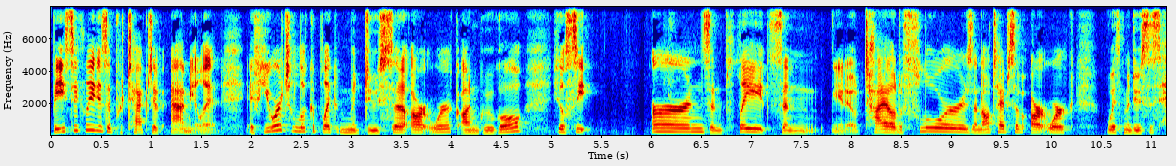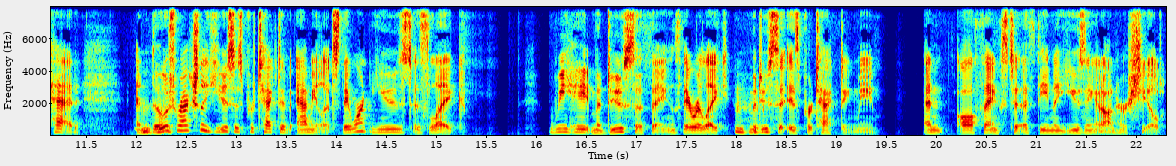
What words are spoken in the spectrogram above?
basically is a protective amulet. If you were to look up like Medusa artwork on Google, you'll see urns and plates and you know tiled floors and all types of artwork with Medusa's head. And mm-hmm. those were actually used as protective amulets. They weren't used as like we hate Medusa things. They were like mm-hmm. Medusa is protecting me. And all thanks to Athena using it on her shield,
